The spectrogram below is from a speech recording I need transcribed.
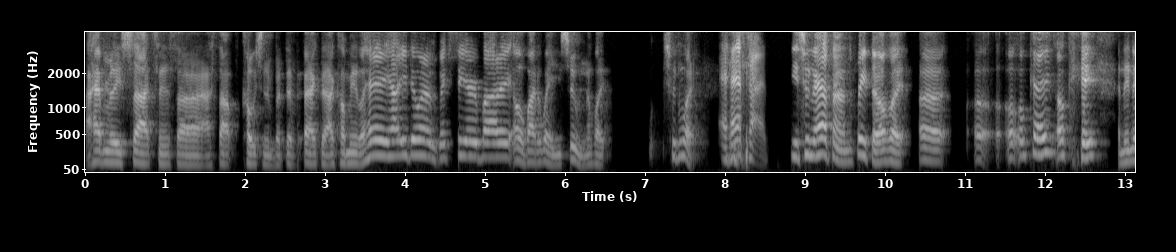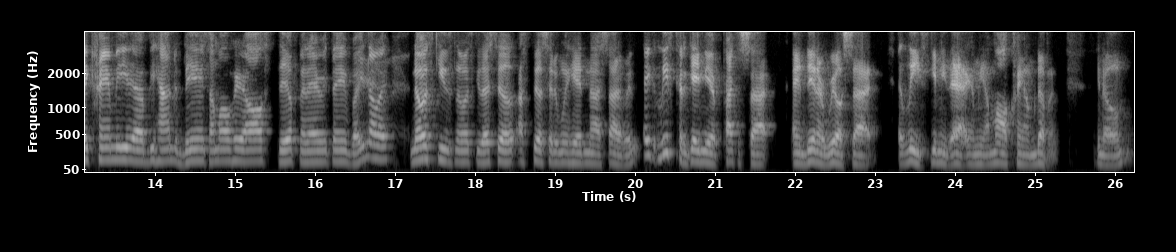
I haven't really shot since uh, I stopped coaching, but the fact that I come in like, "Hey, how you doing? Great to see everybody." Oh, by the way, you shooting? I'm like, shooting what? At halftime. you shooting at halftime? The free throw. I was like, uh, uh, okay, okay. And then they cram me uh, behind the bench. I'm over here all stiff and everything. But you know what? No excuse, no excuse. I still, I still should have went ahead and uh, shot it. But at least could have gave me a practice shot and then a real shot. At least give me that. I mean, I'm all crammed up, and, you know.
